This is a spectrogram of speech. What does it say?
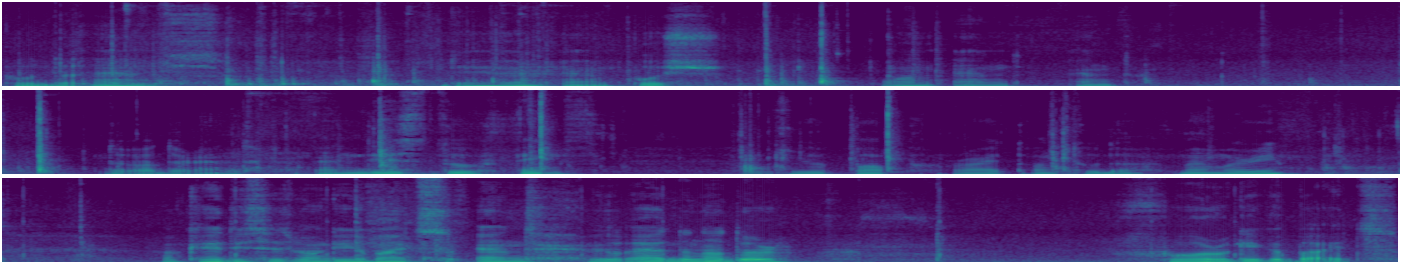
put the ends there and push one end and the other end. And these two things will pop right onto the memory. Okay this is one gigabytes and we'll add another four gigabytes.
